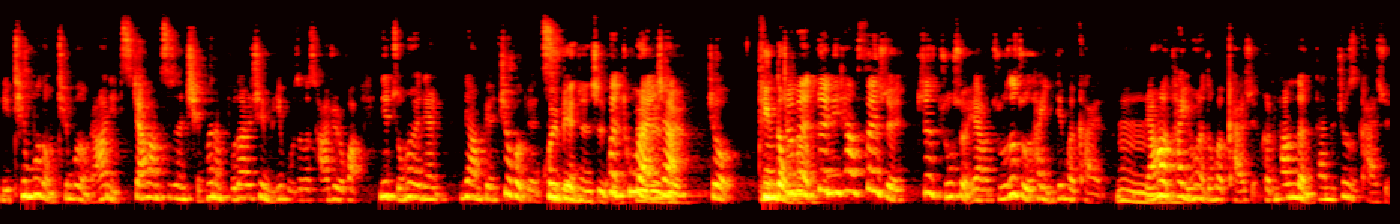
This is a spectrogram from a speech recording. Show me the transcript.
你听不懂，听不懂，然后你加上自身勤奋的不断的去弥补这个差距的话，你总会有点量变，就会变会变成是会突然一下就听懂，对你像沸水就煮水一样，煮着煮着它一定会开的。嗯。然后它永远都会开水，可能它冷，但的就是开水，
